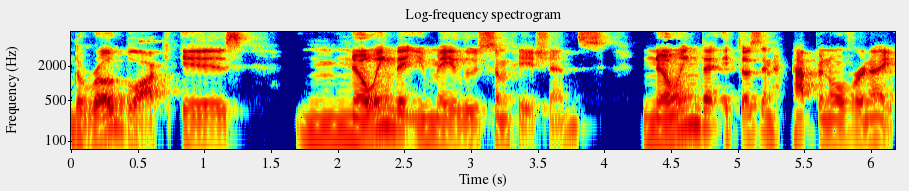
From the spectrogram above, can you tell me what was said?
the roadblock is knowing that you may lose some patients knowing that it doesn't happen overnight.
